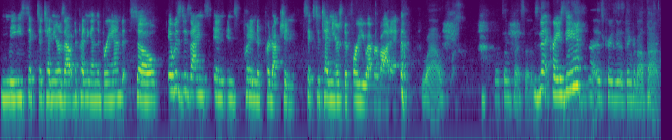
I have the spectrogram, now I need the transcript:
maybe six to 10 years out, depending on the brand. So it was designed and, and put into production six to 10 years before you ever bought it. Wow. That's impressive. Isn't that crazy? That is crazy to think about that.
